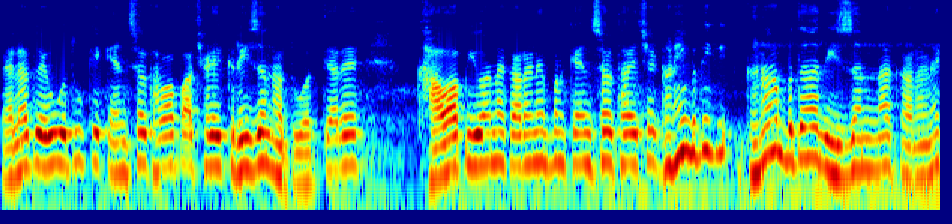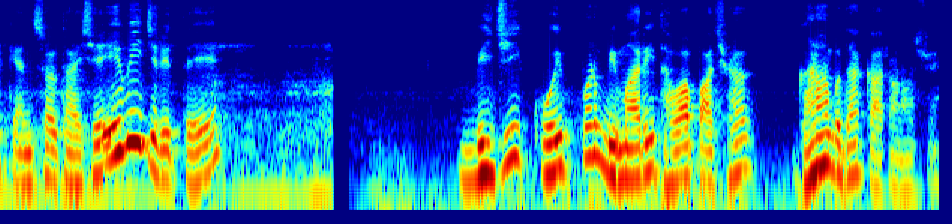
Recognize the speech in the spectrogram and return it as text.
પહેલાં તો એવું હતું કે કેન્સર થવા પાછળ એક રીઝન હતું. અત્યારે ખાવા પીવાના કારણે પણ કેન્સર થાય છે. ઘણી બધી, ઘણા બધા રીઝનના કારણે કેન્સર થાય છે. એવી જ રીતે બીજી કોઈ પણ બીમારી થવા પાછળ ઘણા બધા કારણો છે.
